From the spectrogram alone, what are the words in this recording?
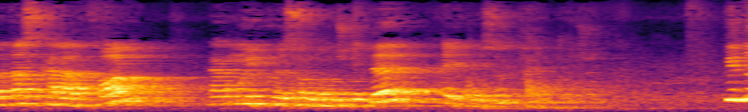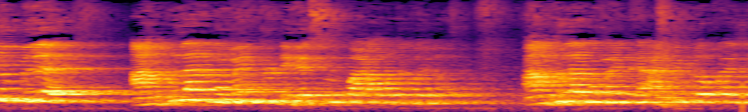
Let us color form and equation don't you get the equation 5 কিন্তু পিলে আঙ্গুলার মোমেন্ট ডিরেকশন কোন মতে কইলো? আঙ্গুলার মোমেন্ট আন্টি ক্লকওয়াইজ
